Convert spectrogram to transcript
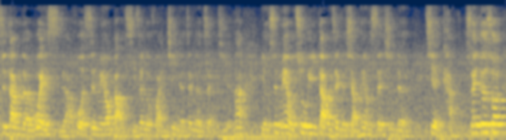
适当的喂食啊，或者是没有保持这个环境的这个整洁，那有是没有注意到这个小朋友身心的健康，所以就是说。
